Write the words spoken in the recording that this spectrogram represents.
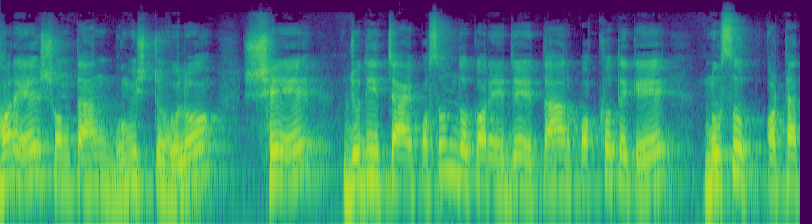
ঘরে সন্তান ভূমিষ্ঠ হলো, সে যদি চায় পছন্দ করে যে তার পক্ষ থেকে নুসুক অর্থাৎ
